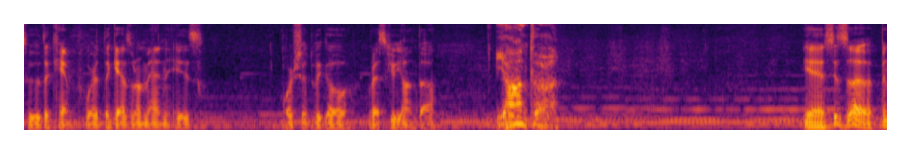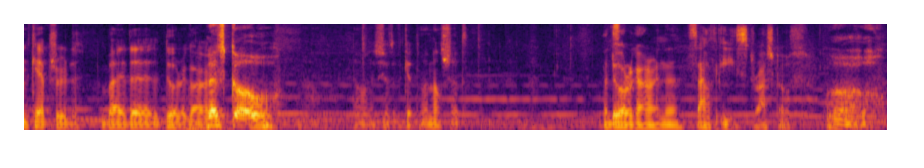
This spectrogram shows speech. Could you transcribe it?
to the camp where the Gazra man is? Or should we go rescue Yanta? Yanta? Yeah, she's uh, been captured by the Duragar. Let's go. Oh, I should have kept my mouth shut. The Duragar are in the southeast, Rostov. Whoa.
